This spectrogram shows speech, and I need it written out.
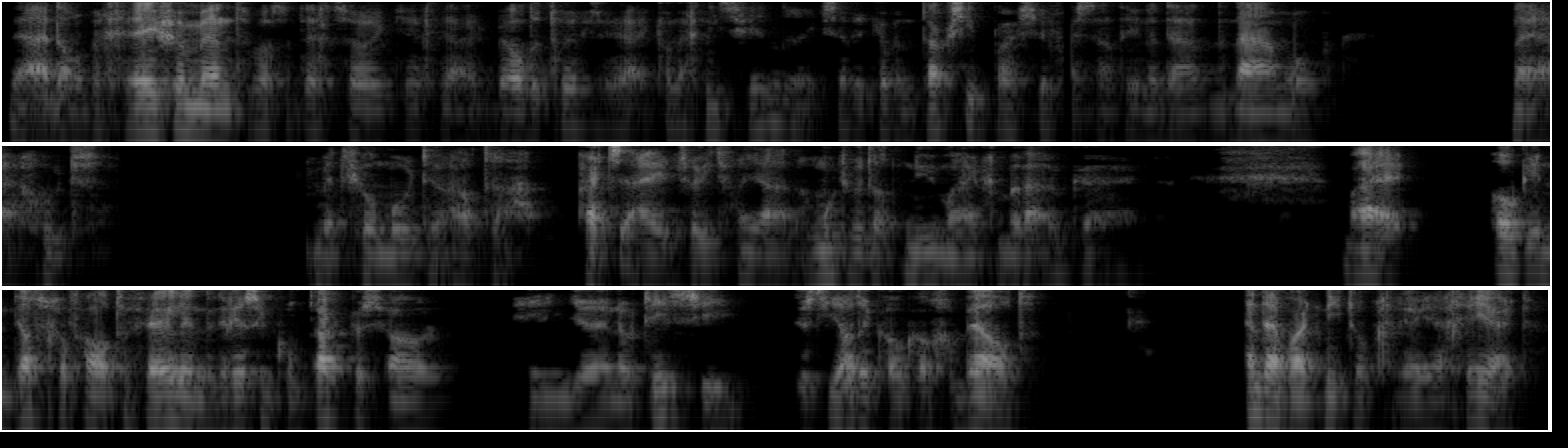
Ja, dan op een gegeven moment was het echt zo, ik, zeg, ja, ik belde terug, ik zeg, ja, ik kan echt niets vinden. Ik zeg, ik heb een taxipasje, daar staat inderdaad de naam op. Nou ja, goed. Met veel moeite had de arts eigenlijk zoiets van, ja, dan moeten we dat nu maar gebruiken. Maar ook in dat geval te veel, en er is een contactpersoon in je notitie, dus die had ik ook al gebeld. En daar wordt niet op gereageerd.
